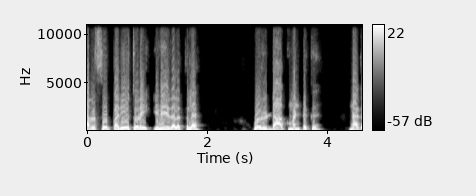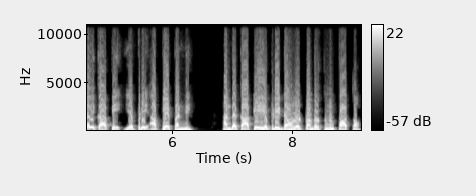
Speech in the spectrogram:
அரசு பதிவுத்துறை இணையதளத்தில் ஒரு டாக்குமெண்ட்டுக்கு நகல் காப்பி எப்படி அப்ளை பண்ணி அந்த காப்பியை எப்படி டவுன்லோட் பண்ணுறதுன்னு பார்த்தோம்.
